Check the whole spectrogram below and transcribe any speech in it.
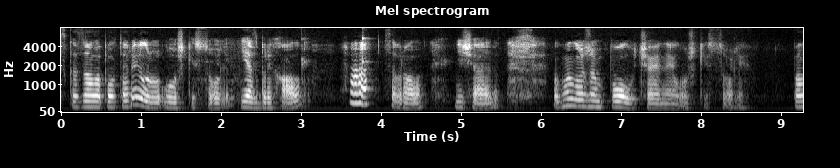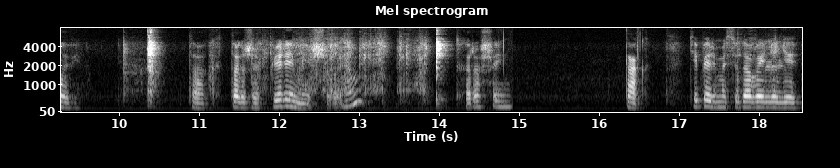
сказала полторы ложки соли. Я сбрехала. Ха-ха, соврала. Нечаянно. Мы ложим пол чайной ложки соли. Половину. Так, также перемешиваем. Хорошенько. Так, теперь мы сюда вылили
